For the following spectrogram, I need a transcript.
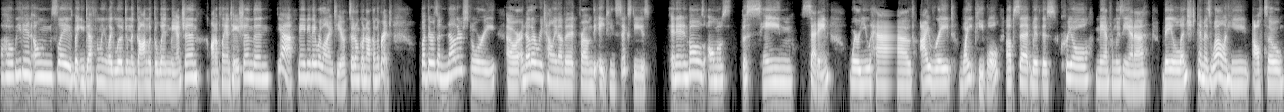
oh, we didn't own slaves, but you definitely like lived in the Gone with the Wind mansion on a plantation, then yeah, maybe they were lying to you. So don't go knock on the bridge. But there was another story or another retelling of it from the 1860s, and it involves almost the same setting where you have irate white people upset with this Creole man from Louisiana. They lynched him as well, and he also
